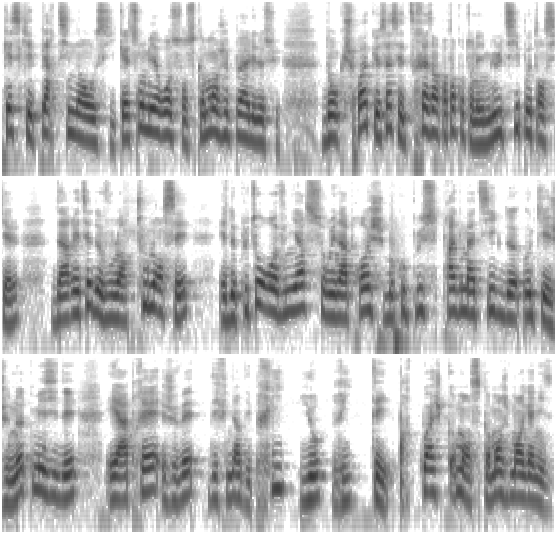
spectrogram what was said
Qu'est-ce qui est pertinent aussi Quelles sont mes ressources Comment je peux aller dessus Donc je crois que ça c'est très important quand on est multipotentiel, d'arrêter de vouloir tout lancer et de plutôt revenir sur une approche beaucoup plus pragmatique de ok je note mes idées et après je vais définir des priorités. Par quoi je commence Comment je m'organise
